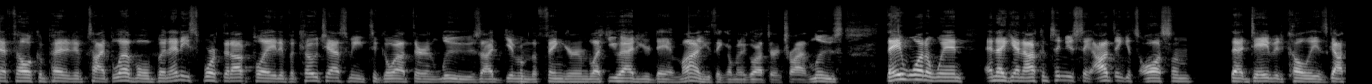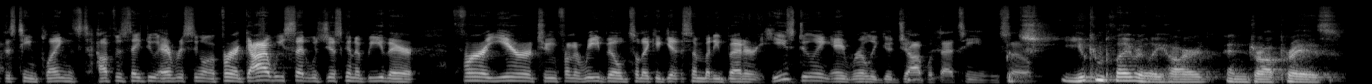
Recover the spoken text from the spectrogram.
nfl competitive type level but any sport that i've played if a coach asked me to go out there and lose i'd give him the finger and like you had your day in mind you think i'm going to go out there and try and lose they want to win and again i'll continue to say i think it's awesome that david culley has got this team playing as tough as they do every single for a guy we said was just going to be there for a year or two for the rebuild so they could get somebody better. He's doing a really good job with that team. So you can play really hard and draw praise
